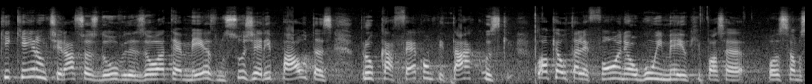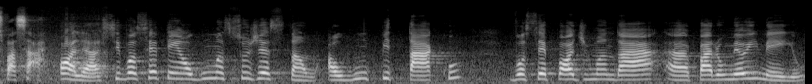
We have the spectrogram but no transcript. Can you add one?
que queiram tirar suas dúvidas ou até mesmo sugerir pautas para o Café com Pitacos, qual que é o telefone, algum e-mail que possa, possamos passar? Olha, se você tem alguma sugestão, algum pitaco, você pode mandar uh, para o meu e-mail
